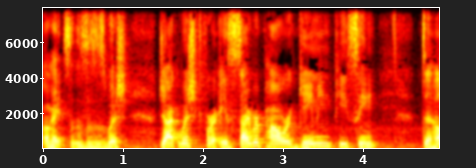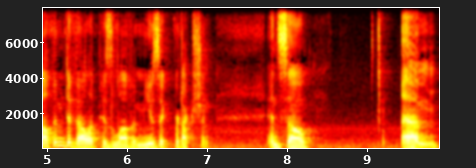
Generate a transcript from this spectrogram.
okay, so this is his wish. Jack wished for a CyberPower gaming PC to help him develop his love of music production. And so, um,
